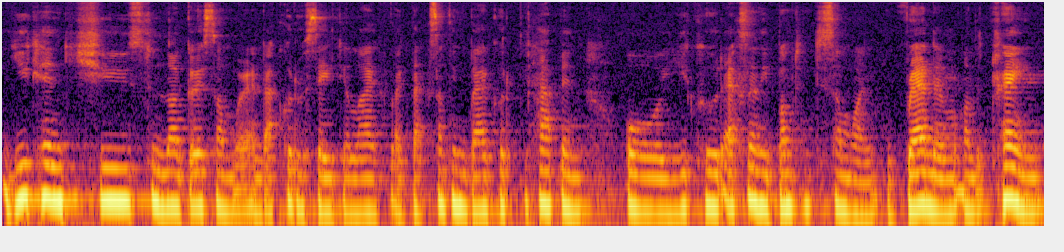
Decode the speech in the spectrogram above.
you can choose to not go somewhere and that could have saved your life. Like that something bad could happen or you could accidentally bump into someone random on the train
